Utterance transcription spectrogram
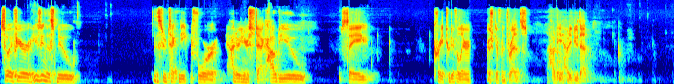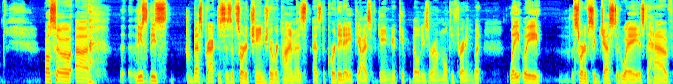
So if you're using this new this new technique for hydrating your stack, how do you say create two different layers, different threads? How do you how do you do that? Well, so uh, these these best practices have sort of changed over time as as the core data APIs have gained new capabilities around multi-threading. But lately, the sort of suggested way is to have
